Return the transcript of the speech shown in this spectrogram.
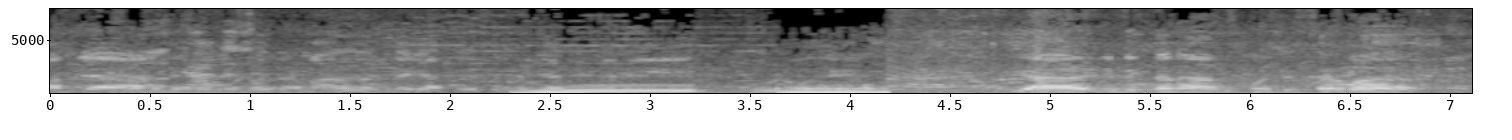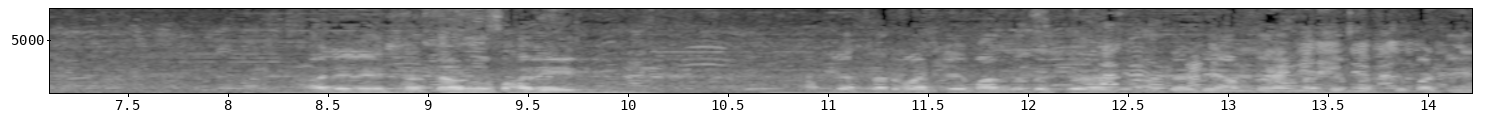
आपल्या महाराजांच्या यात्रेसाठी या पूर्ण होते. या निमित्तानं उपस्थित सर्व आलेले श्रद्धाळू भाविक आपल्या सर्वांचे मार्गदर्शक आदरणीय आमदारांना ते पाटील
